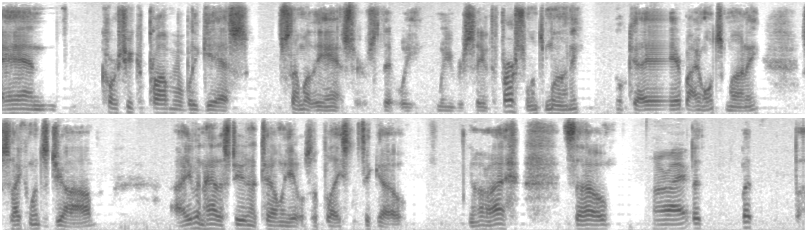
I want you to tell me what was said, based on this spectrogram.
And of course, you could probably guess some of the answers that we, we receive. The first one's money. Okay, everybody wants money. Second one's job. I even had a student tell me it was a place to go. All right, so all right, but but but,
